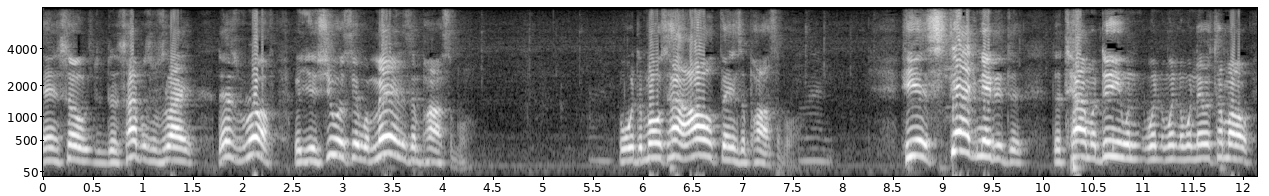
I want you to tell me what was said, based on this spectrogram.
And so the disciples was like, that's rough. But Yeshua said, well, man is impossible. But with the Most High, all things are possible. Right. He had stagnated the, the Talmidim when, when, when, when they was talking about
